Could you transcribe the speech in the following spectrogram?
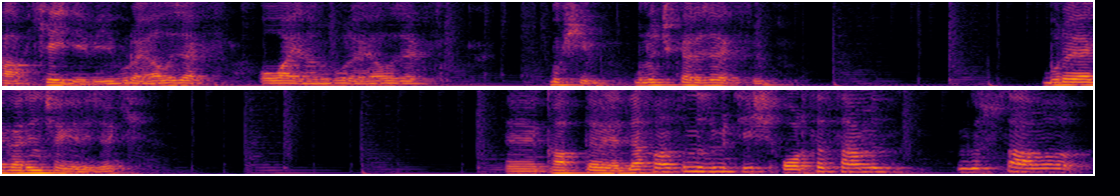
Abi KDB'yi buraya alacaksın. O ayranı buraya alacaksın. Bu kim? Bunu çıkaracaksın. Buraya Garinç'e gelecek. E, Capdeville. Defansımız müthiş. Orta sahamız Gustavo.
